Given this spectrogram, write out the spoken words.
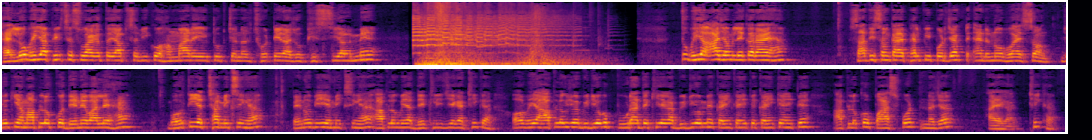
Hello भैया, फिर से स्वागत है आप सभी को हमारे यूट्यूब चैनल छोटे राज ऑफिशियल में। तो भैया, आज हम लेकर आए हैं शादी सॉन्ग का FLP project and no voice song जो कि हम आप लोग को देने वाले हैं। बहुत ही अच्छा मिक्सिंग है, पेनो भी ये मिक्सिंग है। आप लोग भैया देख लीजिएगा, ठीक है? और भैया, आप लोग जो है वीडियो को पूरा देखिएगा वीडियो में कहीं कहीं पे कहीं कहीं पे आप लोग को पासपोर्ट नज़र आएगा, ठीक है?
